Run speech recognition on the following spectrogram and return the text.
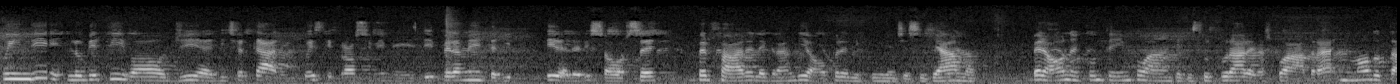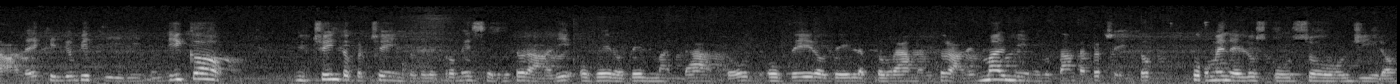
Quindi l'obiettivo oggi è di cercare in questi prossimi mesi veramente di investire le risorse per fare le grandi opere di cui necessitiamo, però nel contempo anche di strutturare la squadra in modo tale che gli obiettivi, non dico il 100% delle promesse elettorali, ovvero del mandato, ovvero del programma elettorale, ma almeno l'80% come nello scorso giro.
